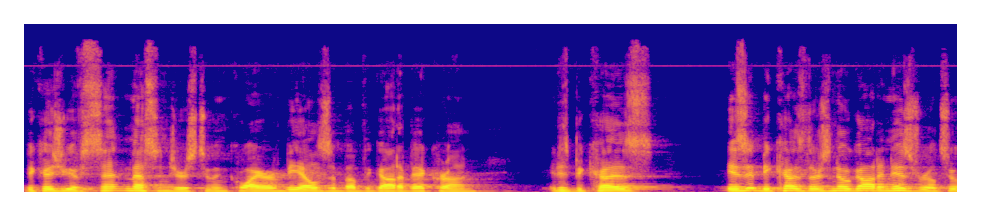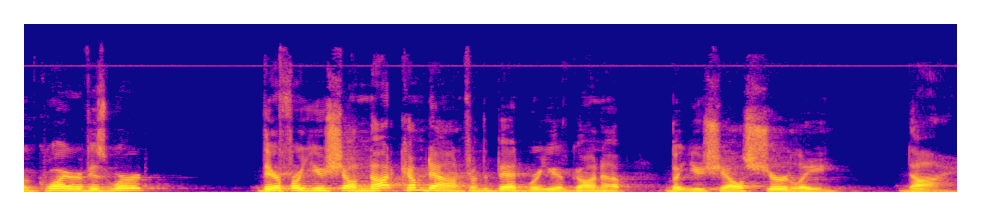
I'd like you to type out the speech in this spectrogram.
because you have sent messengers to inquire of Beelzebub, the god of Ekron. It is because, is it because there's no God in Israel to inquire of his word? Therefore you shall not come down from the bed where you have gone up, but you shall surely die.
